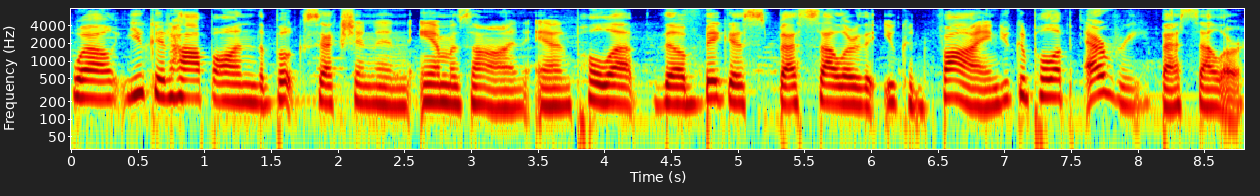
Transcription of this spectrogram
Well, you could hop on the book section in Amazon and pull up the biggest bestseller that you can find. You could pull up every bestseller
